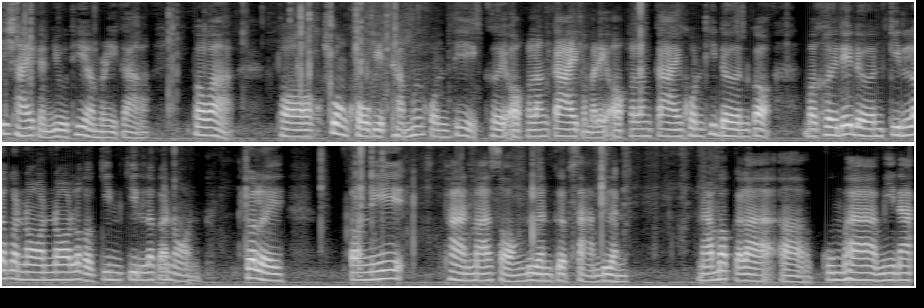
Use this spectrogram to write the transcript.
ที่ใช้กันอยู่ที่อเมริกา เพราะว่าพอช่วงโควิดทำให้คนที่เคยออกกำลังกายก็ไม่ได้ออกกำลังกายคนที่เดินก็มาเคยได้เดินกินแล้วก็นอนนอนแล้วก็กินกินแล้วก็นอน ก็เลยตอนนี้ผ่านมา 2 เดือนเกือบ 3 เดือนนะมกราเอ่อกุมภามีนา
